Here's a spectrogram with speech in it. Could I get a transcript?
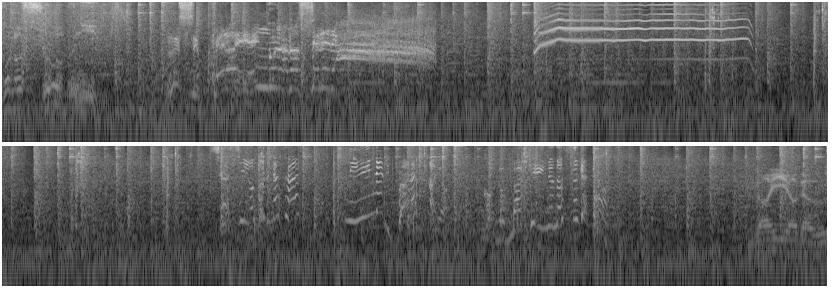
男の勝負に薄っぺらい援護などするな！の負け犬の姿。を外野がうる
